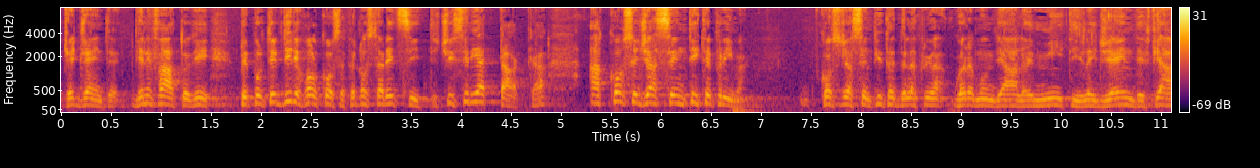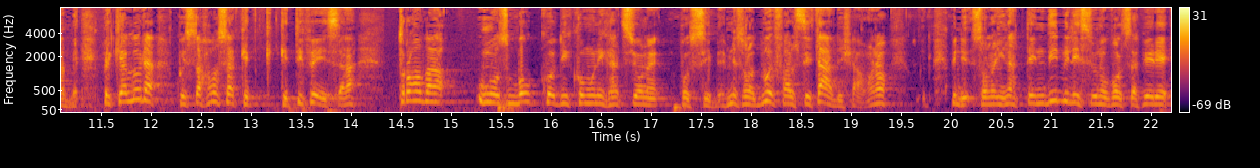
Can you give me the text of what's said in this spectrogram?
c'è gente, viene fatto di, per poter dire qualcosa, per non stare zitti, ci si riattacca a cose già sentite prima, cose già sentite della prima guerra mondiale, miti, leggende, fiabe, perché allora questa cosa che, che ti pesa trova uno sbocco di comunicazione possibile. Sono due falsità, diciamo, no? Quindi sono inattendibili se uno vuole sapere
